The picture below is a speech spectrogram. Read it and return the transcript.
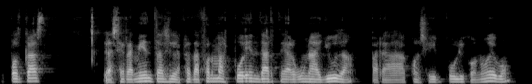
El podcast, las herramientas y las plataformas pueden darte alguna ayuda para conseguir público nuevo,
